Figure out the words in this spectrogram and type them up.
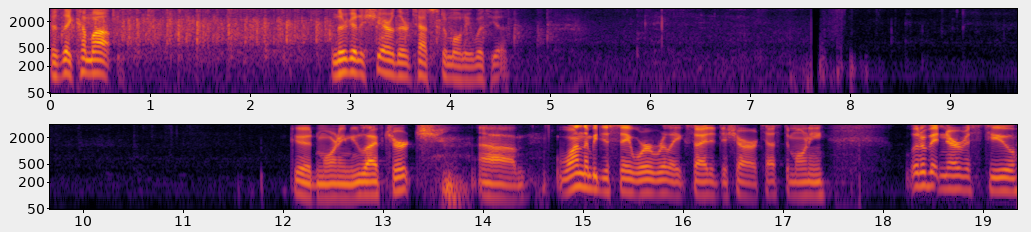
as they come up. And they're going to share their testimony with you. Good morning, New Life Church. Um, one, let me just say we're really excited to share our testimony. A little bit nervous too.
